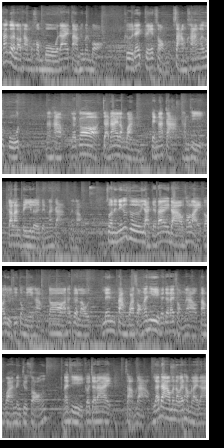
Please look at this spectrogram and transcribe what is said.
ถ้าเกิดเราทำคอมโบได้ตามที่มันบอก คือได้เกรด2 3 ครั้งแล้วก็กู๊ดนะครับ แล้วก็จะได้รางวัลเป็นหน้ากากทันที การันตีเลยเป็นหน้ากากนะครับ ส่วนอันนี้ก็คืออยากจะได้ดาวเท่าไหร่ก็อยู่ที่ตรงนี้ครับ ก็ถ้าเกิดเราเล่นต่ำกว่า 2 นาทีก็จะได้ 2 ดาว ต่ำกว่า 1.2 นาทีก็จะได้ 3 ดาว และดาวมันเอาไว้ทำอะไรได้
